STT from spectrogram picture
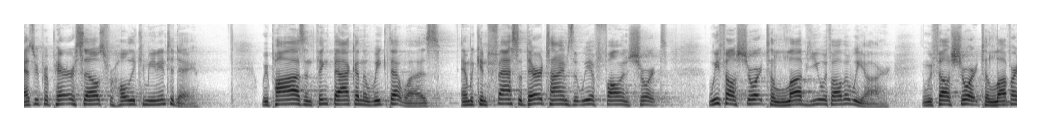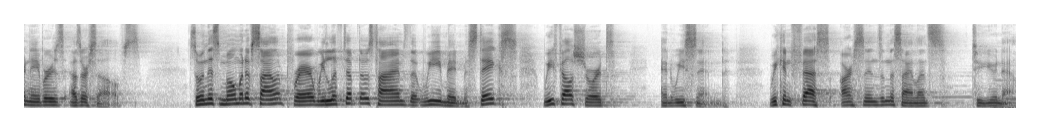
As we prepare ourselves for Holy Communion today, we pause and think back on the week that was, and we confess that there are times that we have fallen short. We fell short to love you with all that we are, and we fell short to love our neighbors as ourselves. So, in this moment of silent prayer, we lift up those times that we made mistakes, we fell short, and we sinned. We confess our sins in the silence to you now.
